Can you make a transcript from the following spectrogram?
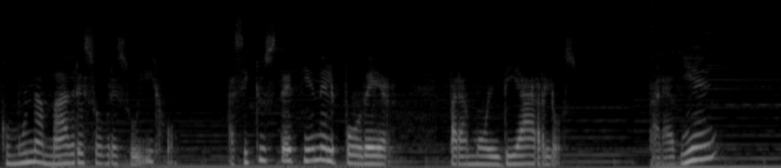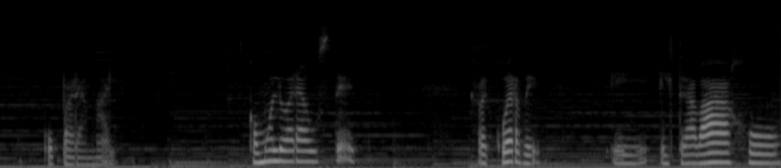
como una madre sobre su hijo. Así que usted tiene el poder para moldearlos, para bien o para mal. ¿Cómo lo hará usted? Recuerde, eh, el trabajo,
